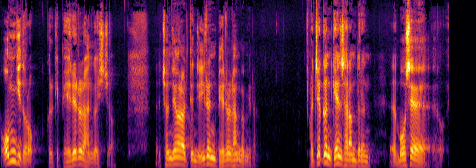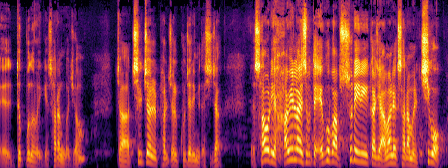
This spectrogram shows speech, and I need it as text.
옮기도록 그렇게 배려를 한 것이죠. 전쟁을 할 때 이제 이런 배려를 한 겁니다. 어쨌건 겐 사람들은 모세의 덕분으로 이게 살은 거죠. 자, 7절, 8절, 9절입니다. 시작. 사울이 하윌라에서부터 애굽 앞 수레 이르기까지 아말렉 사람을 치고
